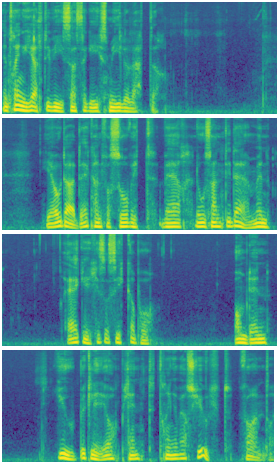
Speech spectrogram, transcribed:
En trenger ikke alltid vise seg i smil og latter. Jo da, det kan for så vidt være noe sant i det, men jeg er ikke så sikker på om den djupe gleda plent trenger være skjult for andre.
